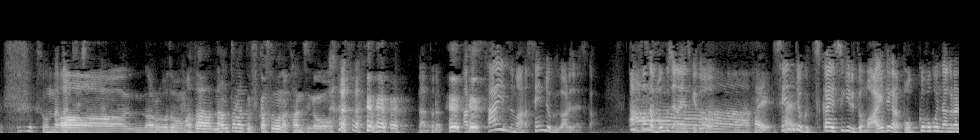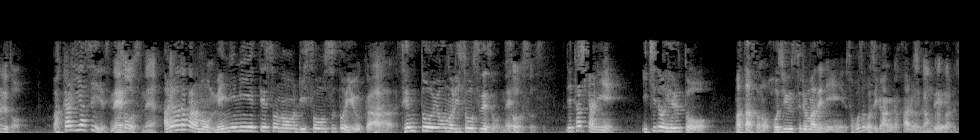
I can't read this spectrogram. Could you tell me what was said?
そんな感ああー、なるほど。また、なんとなく深そうな感じの。なんとなく。あと、サイズもあの戦力があるじゃないですか。今度は僕じゃないんですけど、あーはい。戦力使いすぎるともう相手からボッコボコに殴られると。わかりやすいですね。そうですね。あれはだからもう目に見えてそのリソースというか、は戦闘用のリソースですもんね。そうそうそう。で、確かに一度減ると、またその補充するまでにそこそこ時間がかかるん時で、間かかるし。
